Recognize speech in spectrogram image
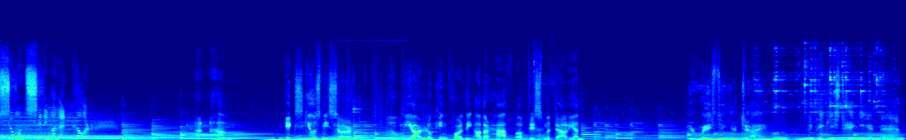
someone's sitting on that pillar. Ahem. Excuse me, sir. Uh, we are looking for the other half of this medallion. You're wasting your time. I think he's taking a nap.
